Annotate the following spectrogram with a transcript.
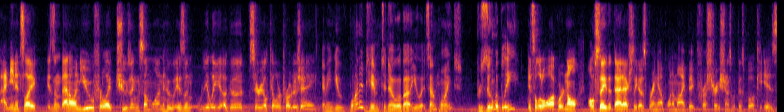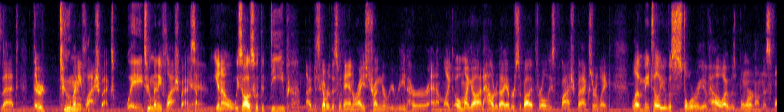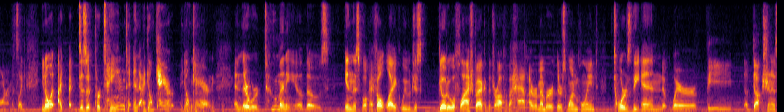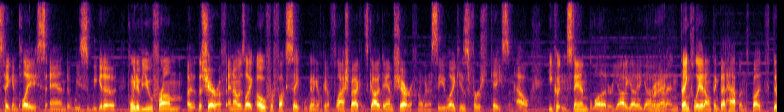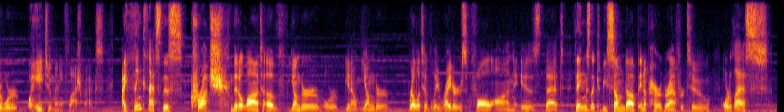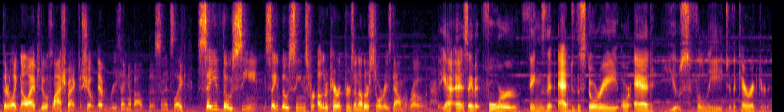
I mean, it's like, isn't that on you for like choosing someone who isn't really a good serial killer protege? I mean, you wanted him to know about you at some point, presumably. It's a little awkward, and I'll I'll say that that actually does bring up one of my big frustrations with this book is that there are too many flashbacks way too many flashbacks. Yeah. You know, we saw this with The Deep. I've discovered this with Anne Rice trying to reread her, and I'm like, oh my god, how did I ever survive through all these flashbacks? Or like, let me tell you the story of how I was born on this farm. It's like, you know what? I, I, does it pertain to? And I don't care. I don't care. and there were too many of those in this book. I felt like we would just go to a flashback at the drop of a hat. I remember there's one point towards the end where the abduction has taken place and we we get a point of view from uh, the sheriff. And I was like oh for fuck's sake we're gonna get a flashback of this goddamn sheriff and we're gonna see like his first case and how he couldn't stand blood or yada yada yada Right. yada and thankfully I don't think that happens but there were way too many flashbacks. I think that's this crutch that a lot of younger or you know younger relatively writers fall on is that things that could be summed up in a paragraph or two or less they're like no i have to do a flashback to show everything about this. And it's like save those scenes. Save those scenes for other characters and other stories down the road. Yeah, and save it for things that add to the story or add usefully to the character.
